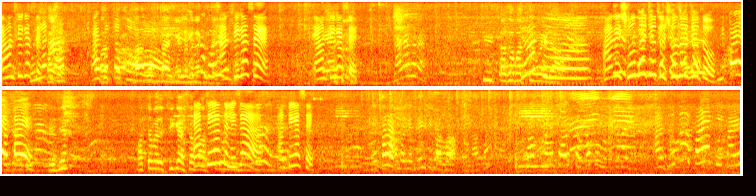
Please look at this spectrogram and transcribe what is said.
এখন ঠিক আছে? ঠিক আছে? এখন ঠিক আছে? ঠিক আছে বাচ্চা মেয়েরা আরে সৌন্দর্য তো সৌন্দর্য তো ঠিক আছে ঠিক আছে লিজা? ঠিক আছে? আর জুতো পায়ে কি পায়ে?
